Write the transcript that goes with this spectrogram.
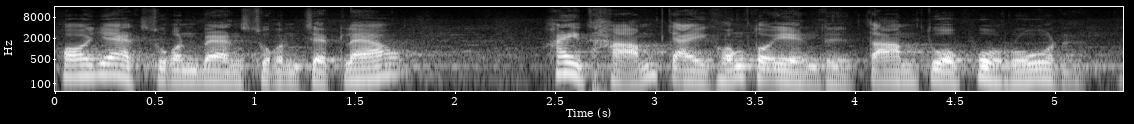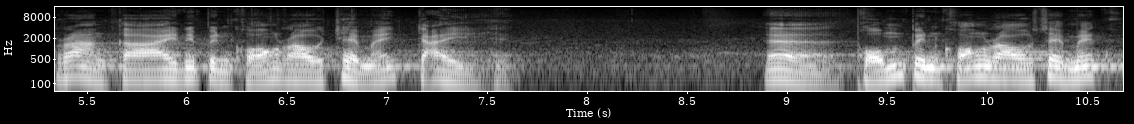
พอแยกส่วนแบ่งส่วนเสร็จแล้ว ให้ถามใจของตัวเองถึงตามตัวผู้รู้นะร่างกายนี่เป็นของเราใช่ไหมใจผมเป็นของเราใช่ไหมข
